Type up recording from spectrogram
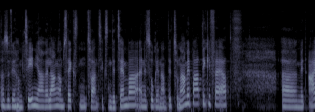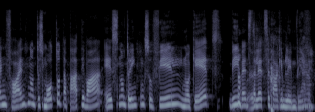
Also wir haben zehn Jahre lang am 26. Dezember eine sogenannte Tsunami-Party gefeiert äh, mit allen Freunden und das Motto der Party war Essen und Trinken so viel nur geht, wie wenn es der letzte Tag im Leben wäre.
